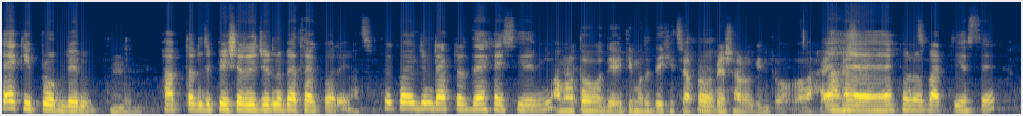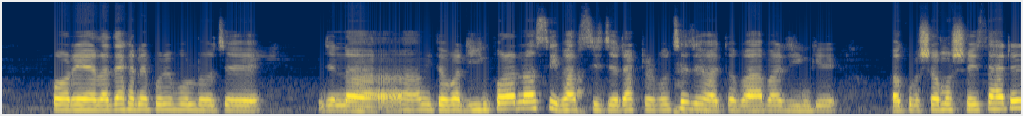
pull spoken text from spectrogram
একই প্রবলেম ভাবতাম যে প্রেশারের জন্য ব্যথা করে। আচ্ছা। তো কয়েকজন ডাক্তার দেখাইছি আমি। আমরা তো ইতিমধ্যে দেখেছি আপনার হ্যাঁ। প্রেশারও কিন্তু হ্যাঁ এখনও আচ্ছা। বাড়তি আছে। পরে এলা দেখানোর পরে বলল যে যে না আমি তো আবার রিং পরানো আছি। ভাবছি যে ডাক্তার বলছে যে হয়তো বা আবার রিঙ্গে বা কোনো সমস্যা হয়েছে হার্টের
